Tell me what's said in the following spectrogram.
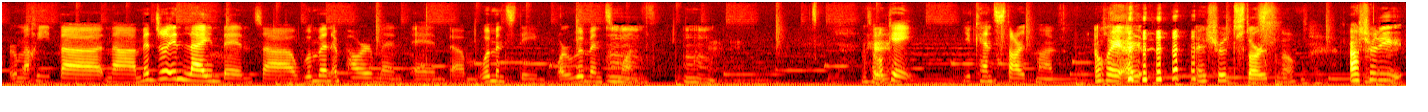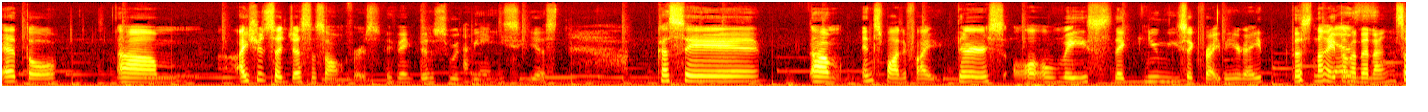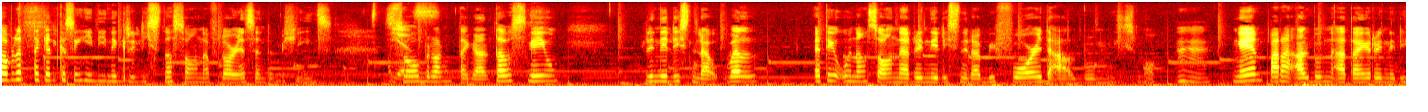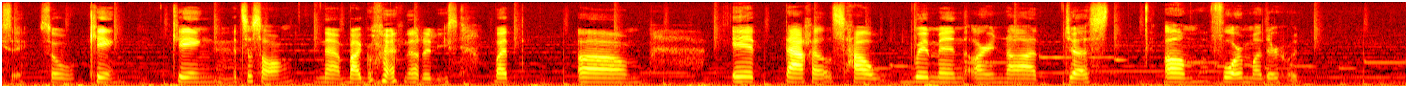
Or makita na medyo in line din sa women empowerment and um, women's day or women's Mm. month. Mhm. So, okay. You can start, mommy. Okay, I I should start, no? Actually, eto, um, I should suggest a song first. I think this would be Okay. easiest. Kasi, um, in Spotify, there's always, like, new music Friday, right? Tapos nakita ko Yes. na lang, sobrang tagal kasing hindi nag-release na song na Florence and the Machines. Yes. Sobrang tagal. Tapos ngayong, rinelease nila, well, ito yung unang song na rinelease nila before the album mismo. Mm. Ngayon, parang album na ata yung release eh. So, King. King, Mm. it's a song na bago nga na-release. But, um, it tackles how women are not just um for motherhood.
